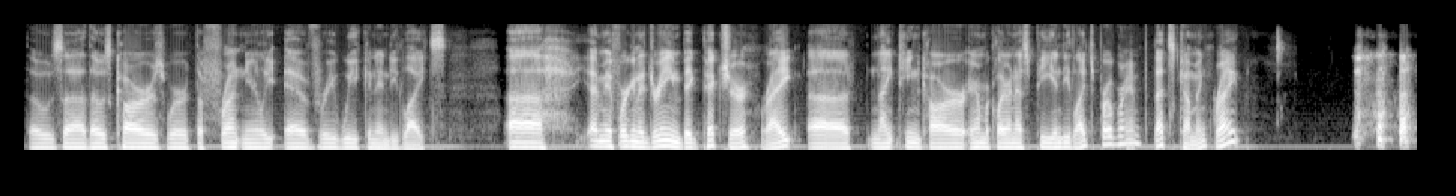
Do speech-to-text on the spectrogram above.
those uh, those cars were at the front nearly every week in Indy Lights. Uh, I mean, if we're going to dream big picture, right? Uh, 19 car Arrow McLaren SP Indy Lights program that's coming, right?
